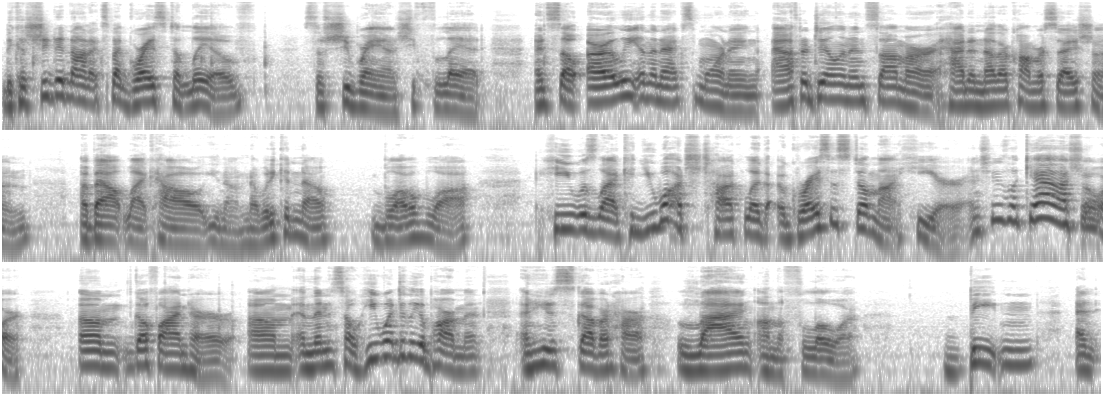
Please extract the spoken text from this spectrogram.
because she did not expect Grace to live. So she ran. She fled. And so early in the next morning, after Dylan and Summer had another conversation about like how, you know, nobody can know, blah blah blah. he was like, "Can you watch Tuck? Like Grace is still not here." And she's like, "Yeah, sure." Um, go find her. Um, and then so he went to the apartment and he discovered her lying on the floor, beaten and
